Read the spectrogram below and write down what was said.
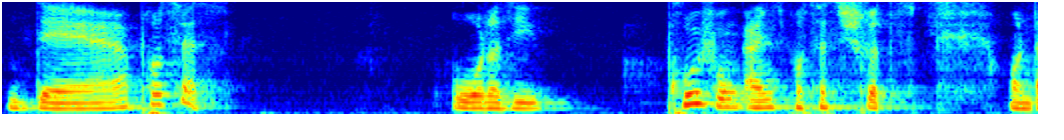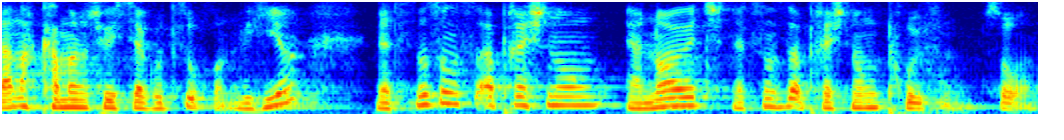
der Prozess oder die Prüfung eines Prozessschritts. Und danach kann man natürlich sehr gut suchen. Wie hier, Netznutzungsabrechnung, erneut Netznutzungsabrechnung prüfen. So,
